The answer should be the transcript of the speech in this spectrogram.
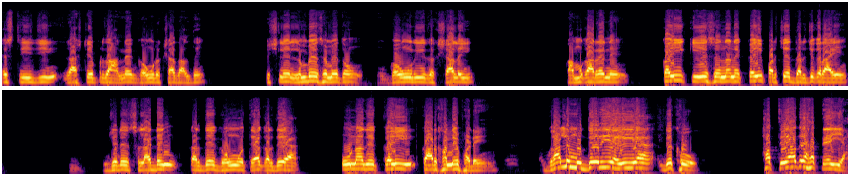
ਸਤੀਜ ਜੀ ਰਾਸ਼ਟਰੀ ਪ੍ਰਧਾਨ ਨੇ ਗਊ ਰੱਖਿਆ ਦਲ ਦੇ। ਪਿਛਲੇ ਲੰਬੇ ਸਮੇਂ ਤੋਂ ਗਊ ਦੀ ਰੱਖਿਆ ਲਈ ਕੰਮ ਕਰ ਰਹੇ ਨੇ। ਕਈ ਕੇਸ ਇਹਨਾਂ ਨੇ ਕਈ ਪਰਚੇ ਦਰਜ ਕਰਾਏ। ਜਿਹੜੇ ਸਲਾਈਡਿੰਗ ਕਰਦੇ, ਗਊ ਹੱਤਿਆ ਕਰਦੇ ਆ, ਉਹਨਾਂ ਦੇ ਕਈ ਕਾਰਖਾਨੇ ਫੜੇ। ਗੱਲ ਮੁੱਦੇ ਦੀ ਆਈ ਆ, ਦੇਖੋ, ਹੱਤਿਆ ਤੇ ਹੱਤਿਆ ਹੀ ਆ।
